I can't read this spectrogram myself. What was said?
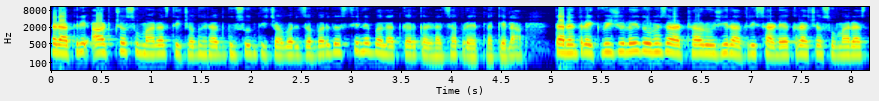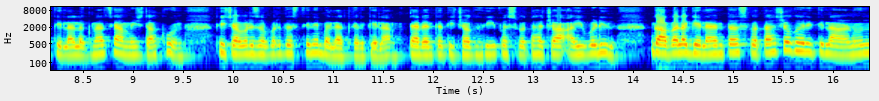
रात्री आठच्या सुमारास तिच्या घरात घुसून तिच्यावर जबरदस्तीने बलात्कार करण्याचा प्रयत्न केला. त्यानंतर एकवीस जुलै दोन हजार अठरा रोजी रात्री साडे अकराच्या सुमारास तिला लग्नाचे आमिष दाखवून तिच्यावर जबरदस्तीने बलात्कार केला. त्यानंतर तिच्या घरी व स्वतःच्या आई वडील गावाला गेल्यानंतर स्वतःच्या घरी तिला आणून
